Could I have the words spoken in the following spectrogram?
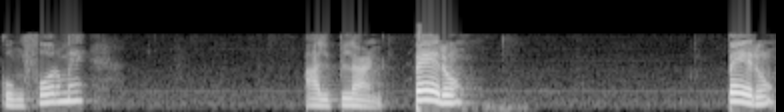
conforme al plan. Pero, pero,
